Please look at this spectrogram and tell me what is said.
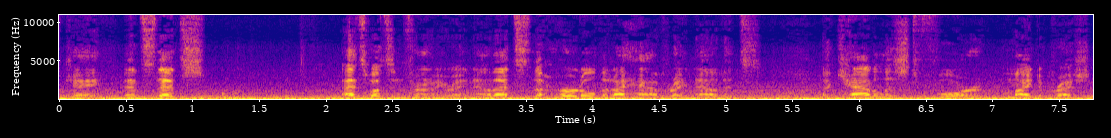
Okay? That's that's that's what's in front of me right now. That's the hurdle that I have right now that's a catalyst for my depression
